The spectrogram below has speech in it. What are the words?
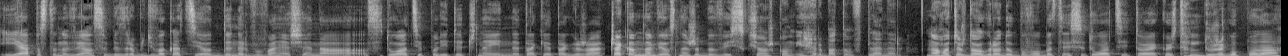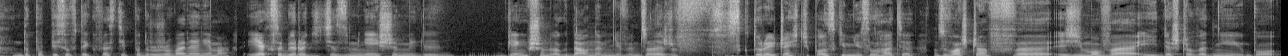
Ja postanowiłam sobie zrobić wakacje od denerwowania się na sytuacje polityczne i inne takie, także czekam na wiosnę, żeby wyjść z książką i herbatą w plener. No chociaż do ogrodu, bo w obecnej sytuacji to jakoś tam dużego pola do popisu w tej kwestii podróżowania nie ma. Jak sobie rodzicie z mniejszym większym lockdownem? Nie wiem, zależy w, z której części Polski mnie słuchacie. Zwłaszcza w e, zimowe i deszczowe dni, bo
